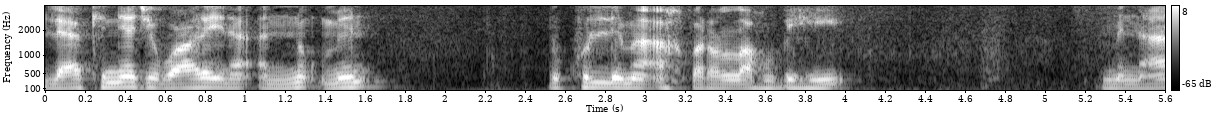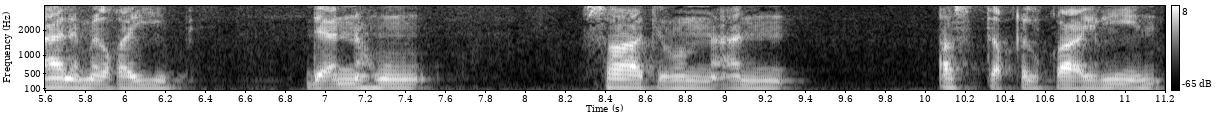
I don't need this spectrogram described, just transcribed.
لكن يجب علينا أن نؤمن بكل ما أخبر الله به من عالم الغيب لأنه صادر عن أصدق القائلين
